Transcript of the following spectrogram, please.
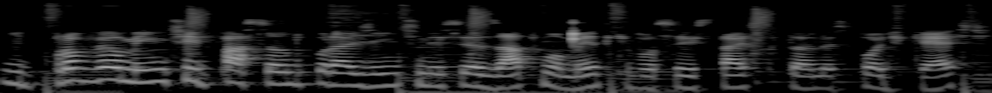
e provavelmente passando por a gente nesse exato momento que você está escutando esse podcast,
